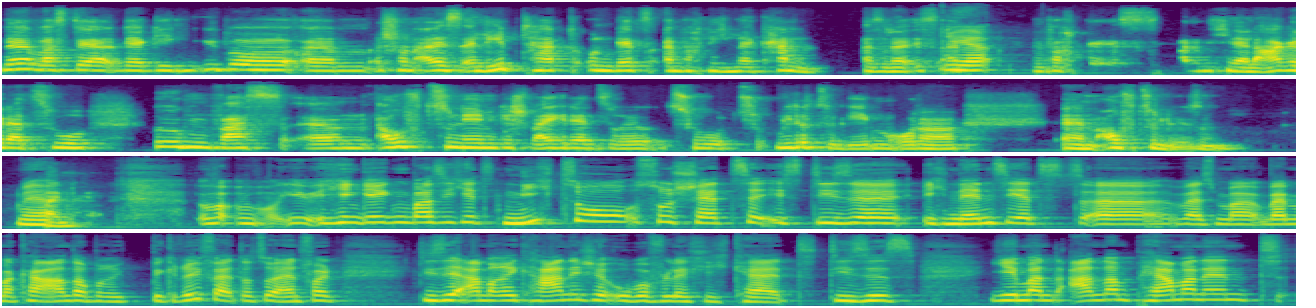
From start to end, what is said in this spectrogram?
ne, was der, der Gegenüber ähm, schon alles erlebt hat und jetzt einfach nicht mehr kann. Also da ist ja. einfach, der ist nicht in der Lage dazu, irgendwas ähm, aufzunehmen, geschweige denn zu, zu, zu wiederzugeben oder ähm, aufzulösen. Ja. Hingegen, was ich jetzt nicht so, so schätze, ist diese, ich nenne sie jetzt, äh, weil, man, weil man kein anderer Begriff hat dazu einfällt, diese amerikanische Oberflächlichkeit, dieses jemand anderem permanent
